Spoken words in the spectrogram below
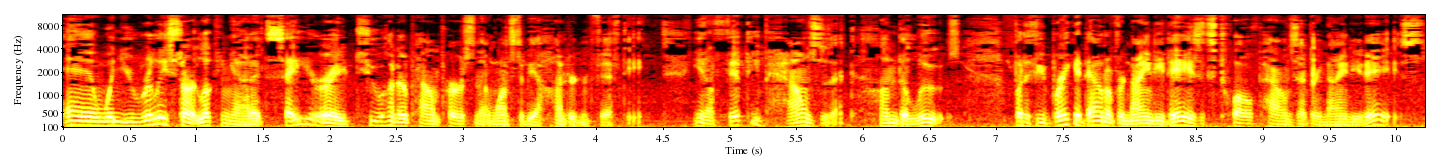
And when you really start looking at it, say you're a 200 pound person that wants to be 150. You know, 50 pounds is a ton to lose. But if you break it down over 90 days, it's 12 pounds every 90 days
